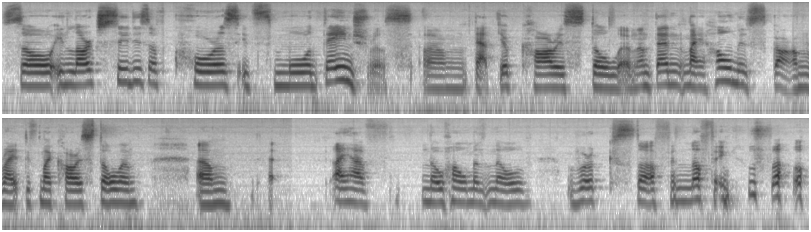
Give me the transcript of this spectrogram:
So, in large cities, of course, it's more dangerous um, that your car is stolen, and then my home is gone, right? If my car is stolen, um, I have no home and no work stuff and nothing. so,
